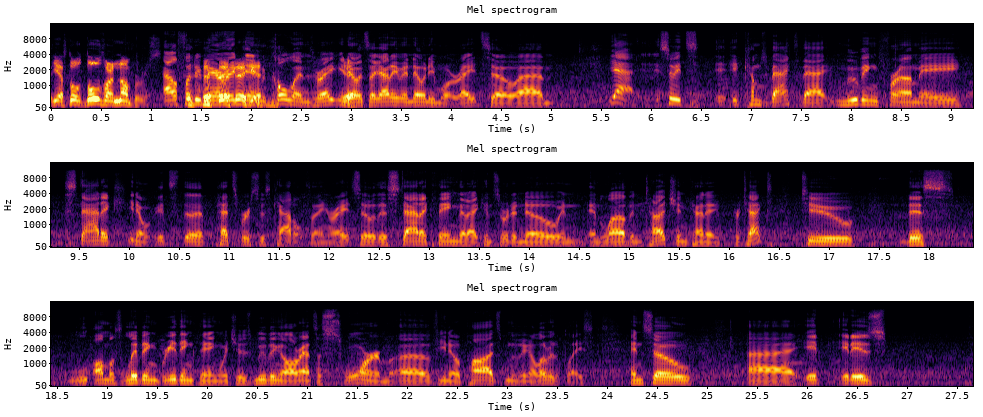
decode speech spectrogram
Yes, those are numbers. Alphanumeric and colons, right? You yes. know, it's like I don't even know anymore, right? So, um, yeah, so it's it comes back to that, moving from a static, you know, it's the pets versus cattle thing, right? So this static thing that I can sort of know and, and love and touch and kind of protect to this almost living, breathing thing, which is moving all around. It's a swarm of you know pods moving all over the place, and so uh, it it is.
